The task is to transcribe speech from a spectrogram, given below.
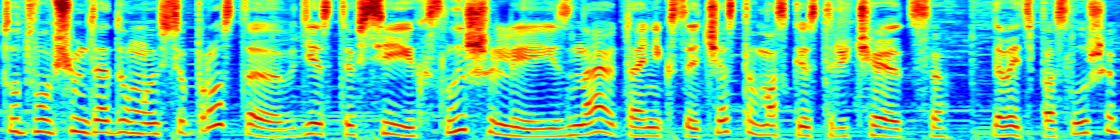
Тут, в общем-то, я думаю, все просто. В детстве все их слышали и знают. Они, кстати, часто в Москве встречаются. Давайте послушаем.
